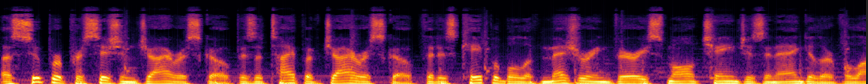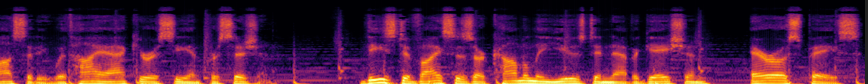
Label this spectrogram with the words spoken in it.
A super precision gyroscope is a type of gyroscope that is capable of measuring very small changes in angular velocity with high accuracy and precision. These devices are commonly used in navigation, aerospace,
